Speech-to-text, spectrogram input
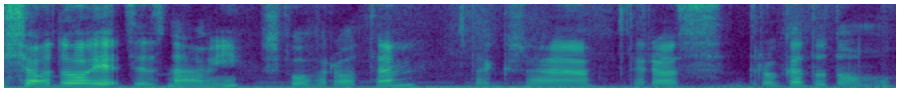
Siodło jedzie z nami z powrotem, także teraz droga do domu.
